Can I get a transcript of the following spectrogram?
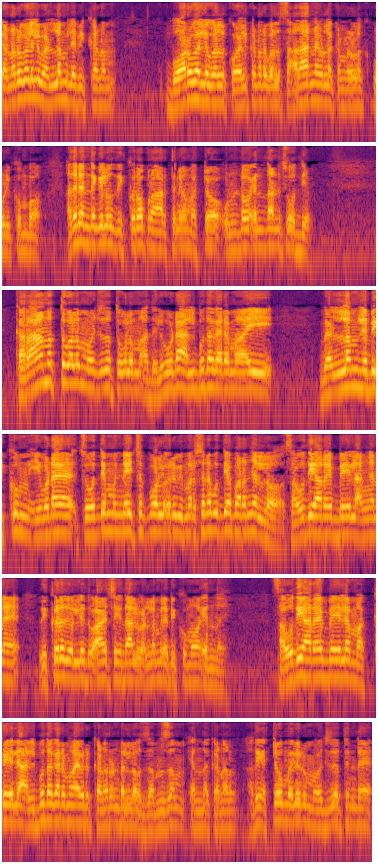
കിണറുകളിൽ വെള്ളം ലഭിക്കണം ബോർവെല്ലുകൾ കുഴൽക്കിണറുകൾ സാധാരണയുള്ള കിണറുകളൊക്കെ കുഴിക്കുമ്പോൾ അതിനെന്തെങ്കിലും ദിക്കറോ പ്രാർത്ഥനയോ മറ്റോ ഉണ്ടോ എന്താണ് ചോദ്യം? കറാമത്തുകളും മോചിതത്വങ്ങളും അതിലൂടെ അത്ഭുതകരമായി വെള്ളം ലഭിക്കും. ഇവിടെ ചോദ്യം ഉന്നയിച്ചപ്പോൾ ഒരു വിമർശന ബുദ്ധിയ പറഞ്ഞല്ലോ സൗദി അറേബ്യയിൽ അങ്ങനെ ദിക്കറ് ചൊല്ലി ദ്വാ ചെയ്താൽ വെള്ളം ലഭിക്കുമോ എന്ന്. സൗദി അറേബ്യയിലെ മക്കയിലെ അത്ഭുതകരമായ ഒരു കിണറുണ്ടല്ലോ സംസം എന്ന കിണർ. അത് ഏറ്റവും വലിയൊരു മോചിതത്തിന്റെ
